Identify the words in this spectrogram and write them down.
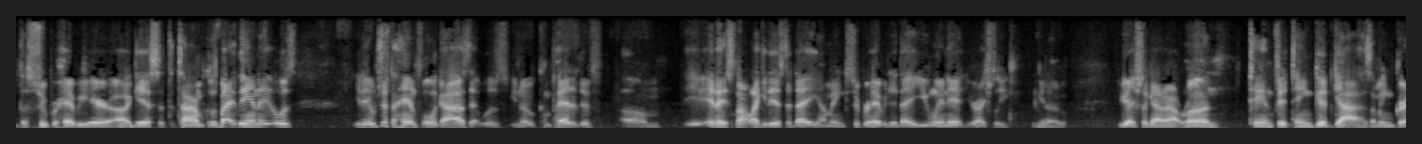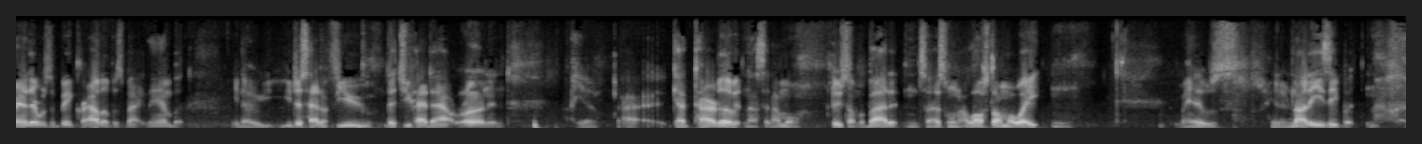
the super heavy era I guess at the time. Because back then it was you know it was just a handful of guys that was you know competitive. Um and it's not like it is today. I mean super heavy today you win it you're actually you know you actually got to outrun 10 15 good guys. I mean granted there was a big crowd of us back then but you know you just had a few that you had to outrun. And you know, I got tired of it, and I said I'm gonna do something about it. And so that's when I lost all my weight. And man, it was you know not easy, but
